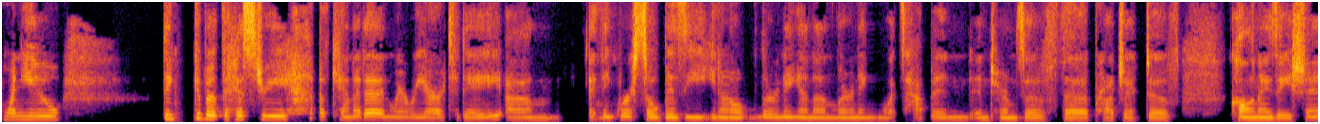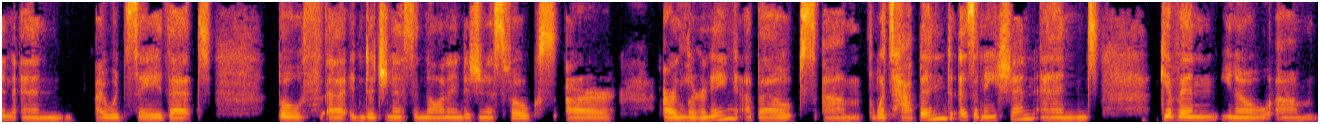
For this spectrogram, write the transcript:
when you think about the history of Canada and where we are today, um, I think we're so busy, you know, learning and unlearning what's happened in terms of the project of colonization. And I would say that both uh, Indigenous and non Indigenous folks are are learning about um, what's happened as a nation and given you know um,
